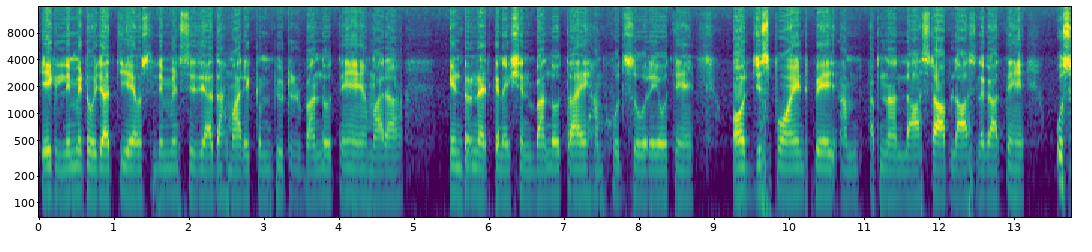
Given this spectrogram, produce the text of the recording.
ایک لمٹ ہو جاتی ہے، اس لمٹ سے زیادہ ہمارے کمپیوٹر بند ہوتے ہیں، ہمارا انٹرنیٹ کنیکشن بند ہوتا ہے، ہم خود سو رہے ہوتے ہیں اور جس پوائنٹ پہ ہم اپنا لاس، سٹاپ لاس لگاتے ہیں، اس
